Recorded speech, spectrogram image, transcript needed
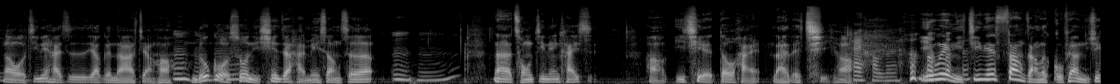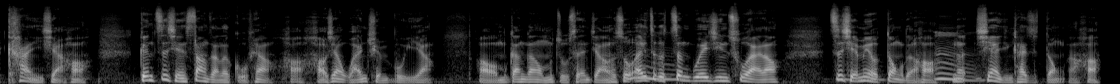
那我今天还是要跟大家讲哈，如果说你现在还没上车，嗯哼，那从今天开始，好，一切都还来得及哈。太好了。因为你今天上涨的股票，你去看一下哈，跟之前上涨的股票，好，好像完全不一样。好，我们刚刚我们主持人讲了说，哎，这个正规军出来了，之前没有动的哈，那现在已经开始动了哈。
